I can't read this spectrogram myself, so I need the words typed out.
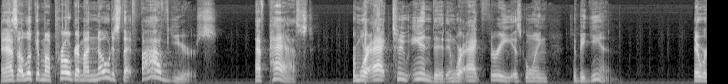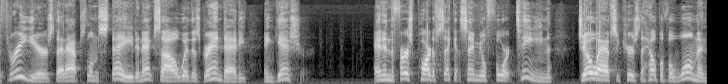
And as I look at my program, I notice that five years have passed from where Act 2 ended and where Act 3 is going to begin. There were three years that Absalom stayed in exile with his granddaddy in Geshur. And in the first part of 2 Samuel 14, Joab secures the help of a woman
